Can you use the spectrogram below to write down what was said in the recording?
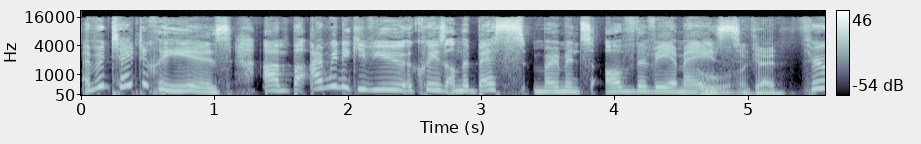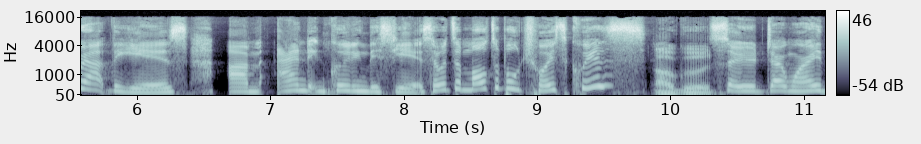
I mean, technically he is. Um, but I'm going to give you a quiz on the best moments of the VMAs Ooh, okay. throughout the years um, and including this year. So it's a multiple choice quiz. Oh, good. So don't worry,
